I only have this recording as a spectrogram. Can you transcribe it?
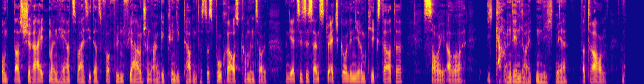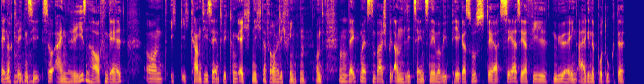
Und das schreit mein Herz, weil sie das vor fünf Jahren schon angekündigt haben, dass das Buch rauskommen soll. Und jetzt ist es ein Stretch Goal in ihrem Kickstarter. Sorry, aber ich kann den Leuten nicht mehr vertrauen. Und dennoch kriegen sie so einen Riesenhaufen Geld und ich, ich kann diese Entwicklung echt nicht erfreulich finden. Und denkt man jetzt zum Beispiel an Lizenznehmer wie Pegasus, der sehr, sehr viel Mühe in eigene Produkte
